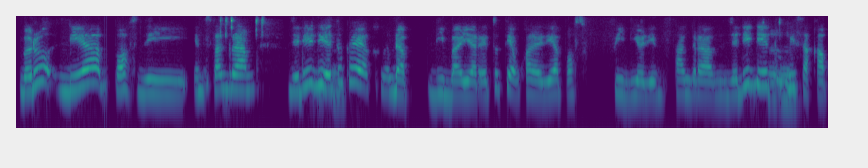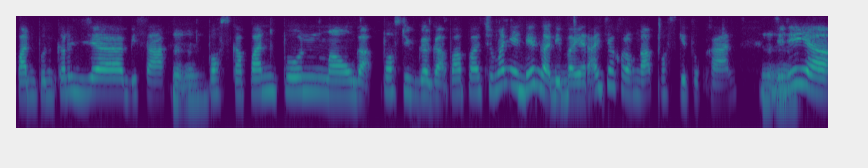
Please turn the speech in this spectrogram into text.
Baru dia post di Instagram. Jadi dia tuh kayak dap- dibayar itu tiap kali dia post video di Instagram. Jadi dia tuh Mm-mm. bisa kapan pun kerja, bisa Mm-mm. post kapan pun, mau nggak post juga nggak apa-apa. Cuman ya dia nggak dibayar aja kalau nggak post gitu kan. Mm-mm. Jadi ya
